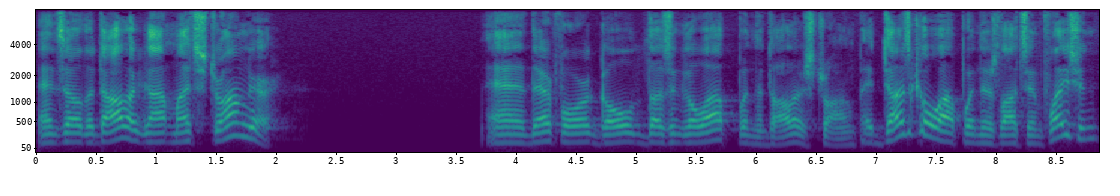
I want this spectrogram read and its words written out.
and so the dollar got much stronger. And therefore, gold doesn't go up when the dollar is strong. It does go up when there's lots of inflation,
